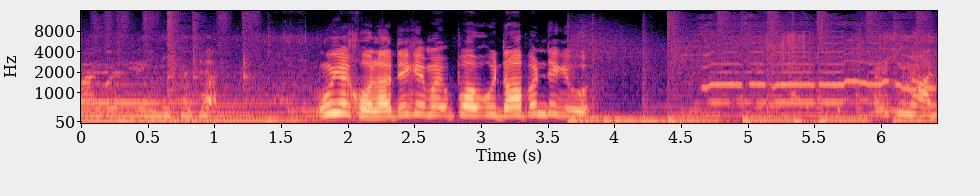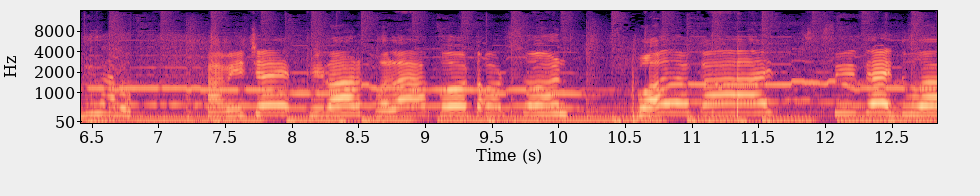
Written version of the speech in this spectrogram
ऊ यहाँ खोला देखेँ म ऊ ड पनि देखेँ ऊ हामी चाहिँ फिलहाल खोलाको दर्शन सिधै दुवा।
